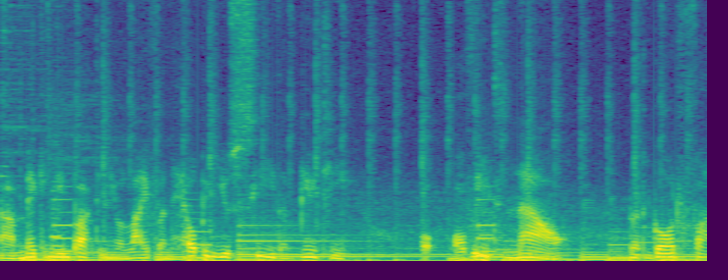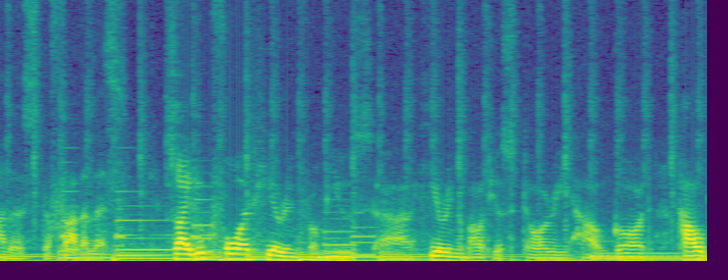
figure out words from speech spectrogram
uh, making impact in your life and helping you see the beauty of it now that God fathers the fatherless. So I look forward hearing from you, uh, hearing about your story, how God, how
